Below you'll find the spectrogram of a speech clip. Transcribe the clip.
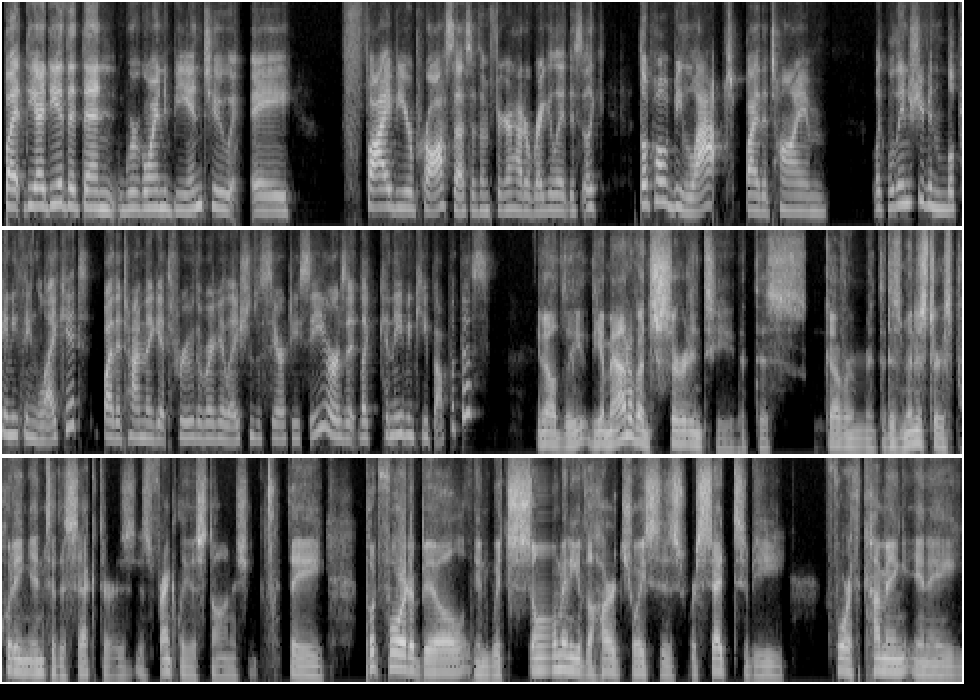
But the idea that then we're going to be into a five year process of them figuring out how to regulate this, like they'll probably be lapped by the time. Like, will the industry even look anything like it by the time they get through the regulations with CRTC, or is it like can they even keep up with this? You know, the the amount of uncertainty that this government that his minister is putting into the sector is, is frankly astonishing. They put forward a bill in which so many of the hard choices were said to be forthcoming in a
